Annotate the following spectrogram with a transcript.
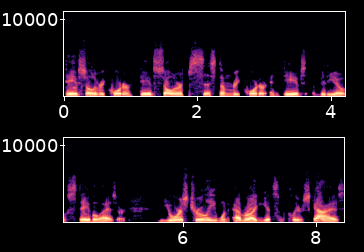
Dave's Solar Recorder, Dave's Solar System Recorder, and Dave's Video Stabilizer. Yours truly, whenever I can get some clear skies,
